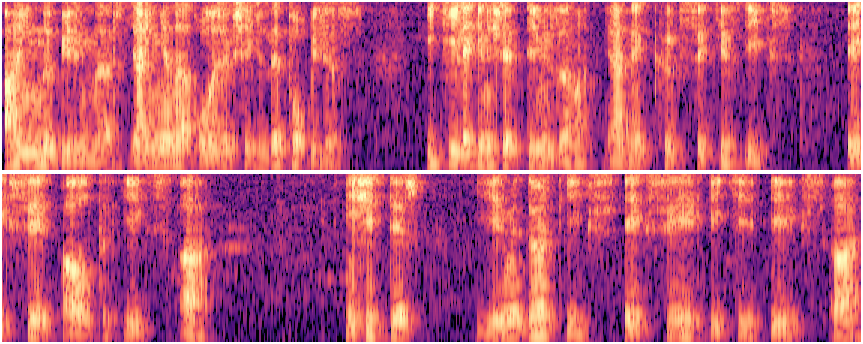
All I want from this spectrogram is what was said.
aynı birimler yan yana olacak şekilde toplayacağız. 2 ile genişlettiğimiz zaman yani 48x eksi 6xa eşittir 24x eksi 2xa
